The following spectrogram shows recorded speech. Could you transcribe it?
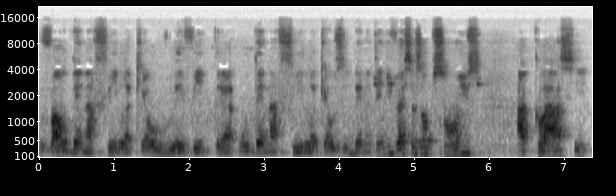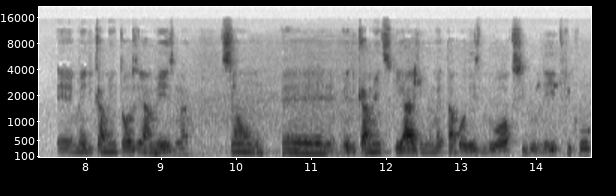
valdenafila, que é o Levitra, udenafila, que é o Zidena. Tem diversas opções. A classe é, medicamentosa é a mesma. São é, medicamentos que agem no metabolismo do óxido nítrico,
